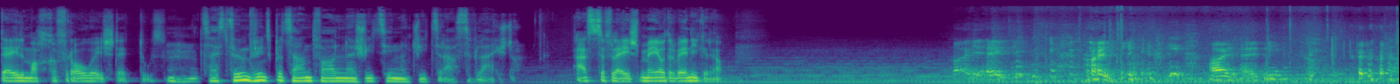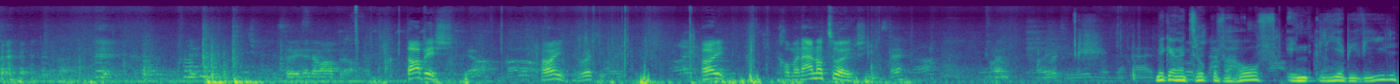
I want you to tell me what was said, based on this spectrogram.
Teil machen Frauen ist dort aus. Mhm. Das heisst, 95 Prozent von allen Schweizerinnen und Schweizer essen Fleisch. Essen Fleisch, mehr oder weniger, ja. Hoi Heidi. Hoi. Hoi Heidi. Soll ich dich nochmal fragen? Da bist du? Ja, hallo. Hoi, Rudi. Hoi. Ich komme auch noch zu euch, Scheisse. Wir gehen zurück auf den Hof in Liebewil.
